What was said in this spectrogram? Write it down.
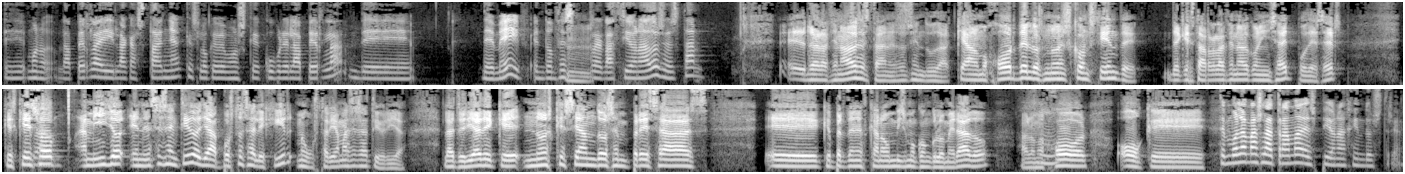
eh, bueno, la perla y la castaña, que es lo que vemos que cubre la perla de, de Maeve. Entonces, relacionados están. Eh, relacionados están, eso sin duda. Que a lo mejor Delos no es consciente de que está relacionado con Insight, puede ser. Que es que eso, a mí yo, en ese sentido, ya puestos a elegir, me gustaría más esa teoría. La teoría de que no es que sean dos empresas eh, que pertenezcan a un mismo conglomerado, a lo mejor, o que Te mola más la trama de espionaje industrial.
